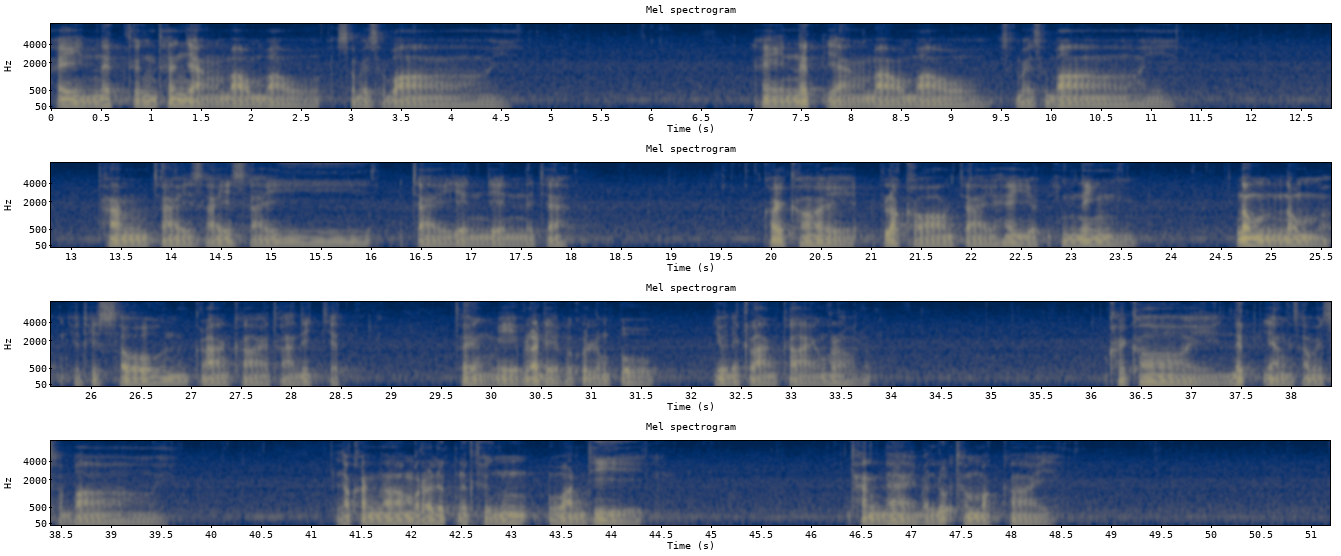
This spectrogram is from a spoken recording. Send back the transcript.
ให้นึกถึงท่านอย่างเบาๆ สบายๆให้นึกอย่างเบาๆ สบายๆ ทำใจใสๆใจเย็นๆนะจ๊ะ ค่อยๆประคองใจให้หยุดนิ่งๆ นุ่มๆ อยู่ที่โซนกลางกายฐานที่เจ็ดซึ่งมีพระเดชพระคุณหลวงปู่อยู่ในกลางกายของเรา ค่อยๆ นึกอย่างสบาย แล้วก็น้อมระลึกนึกถึงวันที่ ท่านได้บรรลุธรรมกาย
